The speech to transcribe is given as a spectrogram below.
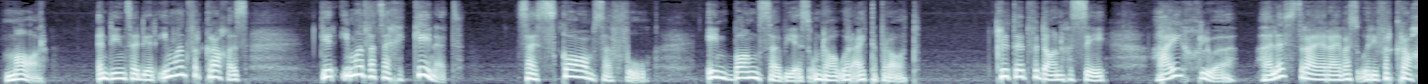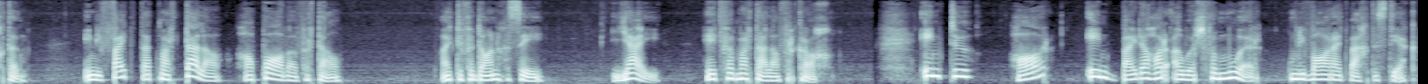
Maar indien sy deur iemand verkragt is, deur iemand wat sy geken het, sy skaam sou voel en bang sou wees om daaroor uit te praat. Kloete het vir Dan gesê hy glo hulle stryery was oor die verkrachting en die feit dat Martella haar pa wou vertel. Hy het vir Dan gesê: "Jy het vir Martella verkrag." En toe haar en beide haar ouers vermoor om die waarheid weg te steek.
